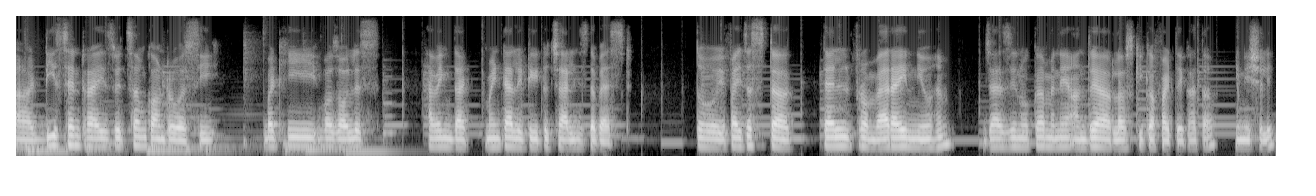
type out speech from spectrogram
decent rise with some controversy but he was always having that mentality to challenge the best तो if I just tell from where I knew him Jairzinho का मैंने अंद्रे अर्लॉस्की का फाइट देखा था initially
